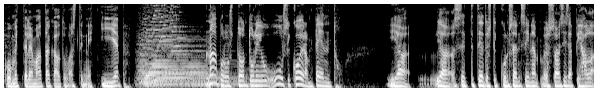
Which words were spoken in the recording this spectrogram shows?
kummittelemaan takautuvasti, niin jep. Naapurustoon tuli uusi koiran pentu. Ja, ja sitten tietysti kun sen siinä jossain sisäpihalla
